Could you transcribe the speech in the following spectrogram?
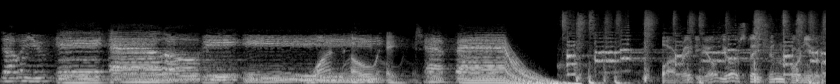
W-E-L-O-V-E 108 FM Our radio, your station for news.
